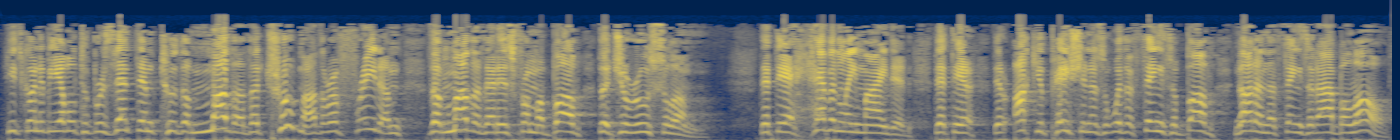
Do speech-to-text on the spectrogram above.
he's going to be able to present them to the mother, the true mother of freedom, the mother that is from above the Jerusalem. That they're heavenly minded, that their, their occupation is with the things above, not on the things that are below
